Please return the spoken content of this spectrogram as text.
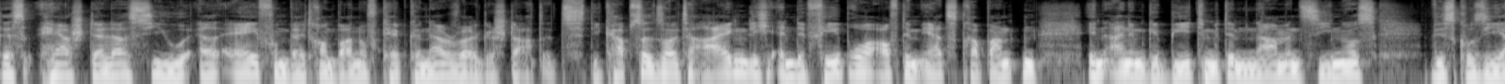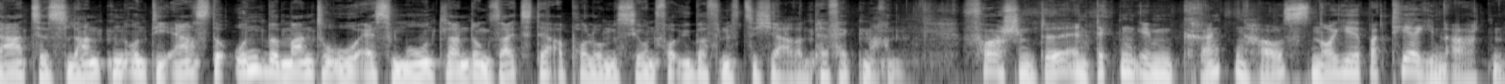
des Herstellers ULA vom Weltraumbahnhof Cape Canaveral gestartet. Die Kapsel sollte eigentlich Ende Februar auf dem Erdtrabanten in einem Gebiet mit dem Namen Sinus Viscosiatis landen und die erste unbemannte US-Mondlandung seit der Apollo-Mission vor über 50 Jahren perfekt machen. Forschende entdecken im Krankenhaus neue Bakterienarten.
